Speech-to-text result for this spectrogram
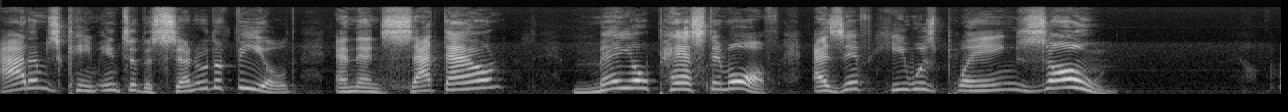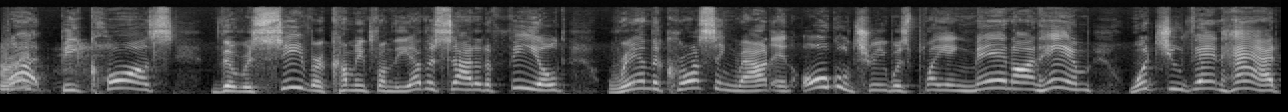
Adams came into the center of the field and then sat down, Mayo passed him off as if he was playing zone. But because the receiver coming from the other side of the field ran the crossing route and Ogletree was playing man on him, what you then had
